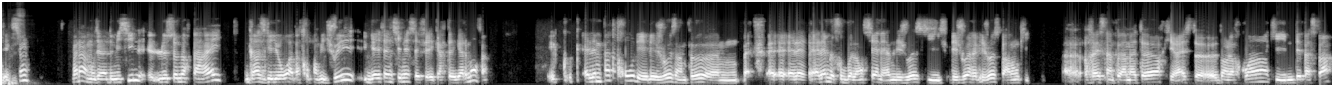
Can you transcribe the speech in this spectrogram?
sélection. Voilà, un mondial à domicile. Le Sommer, pareil. Grâce Gueyoro a pas trop envie de jouer. Gaëtan Tinet s'est fait écarter également. Enfin, elle aime pas trop les, les joueuses un peu. euh, bah, elle, elle- elle aime le football à l'ancienne. Elle aime les joueuses qui, les joueurs et les joueuses, pardon, qui restent un peu amateurs, qui restent euh, dans leur coin, qui ne dépassent pas.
